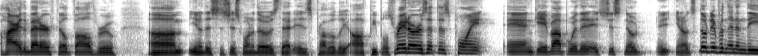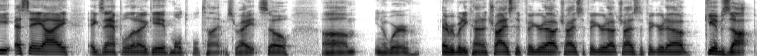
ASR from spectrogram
Higher the better, failed follow through. Um, you know, this is just one of those that is probably off people's radars at this point and gave up with it. It's just no, you know, it's no different than in the SAI example that I gave multiple times, right? So, um, you know, where everybody kind of tries to figure it out, tries to figure it out, tries to figure it out, gives up,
